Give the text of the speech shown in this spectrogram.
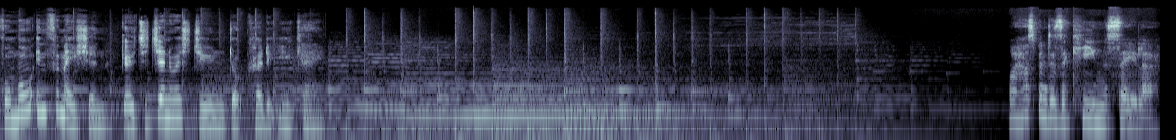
For more information, go to generousjune.co.uk. My husband is a keen sailor.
